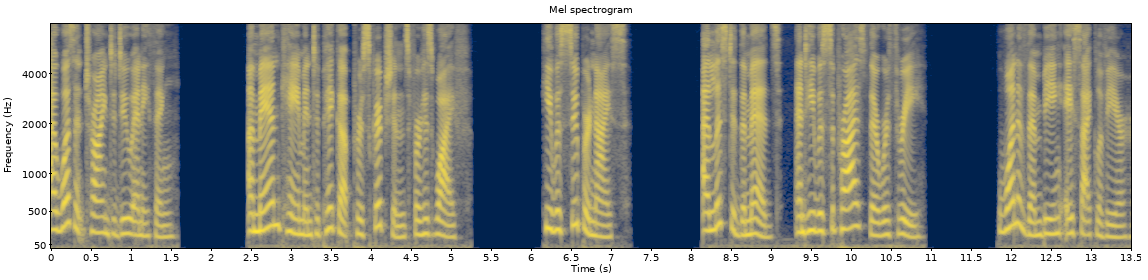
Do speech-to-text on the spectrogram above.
I wasn't trying to do anything. A man came in to pick up prescriptions for his wife. He was super nice. I listed the meds, and he was surprised there were three. One of them being acyclovir.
